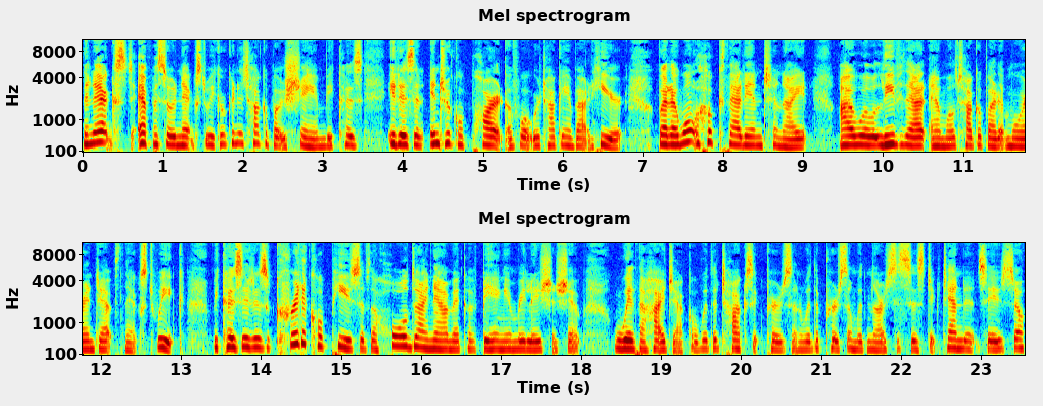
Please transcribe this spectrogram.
The next episode next week, we're going to talk about shame because it is an integral part of what we're talking about here. But I won't hook that in tonight. I will leave that and we'll talk about it more in depth next week because it is a critical piece of the whole dynamic of being in relationship with a hijackal, with a toxic person, with a person with narcissistic tendencies. So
